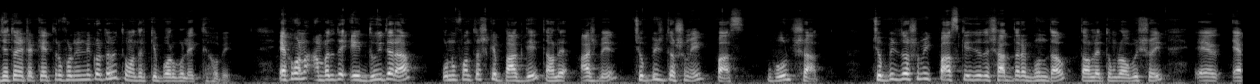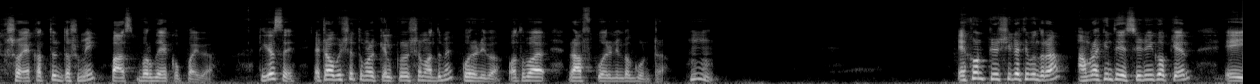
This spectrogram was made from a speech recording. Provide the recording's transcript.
যেহেতু এটা ক্ষেত্রফল নির্ণয় করতে হবে, তোমাদেরকে বর্গ লিখতে হবে। এখন আমরা যদি এই দুই দ্বারা উনপঞ্চাশকে ভাগ দিই, তাহলে আসবে চব্বিশ দশমিক পাঁচ গুণ সাত। চব্বিশ দশমিক পাঁচকে যদি সাত দ্বারা গুণ দাও, তাহলে তোমরা অবশ্যই একশো একাত্তর দশমিক পাঁচ বর্গ একক পাইবা। ঠিক আছে? এটা অবশ্যই তোমরা ক্যালকুলেশনের মাধ্যমে করে নিবা, অথবা রাফ করে নিবা গুণটা। হুম? এখন প্রিয় শিক্ষার্থী বন্ধুরা, আমরা কিন্তু এই শ্রেণীকক্ষের এই,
